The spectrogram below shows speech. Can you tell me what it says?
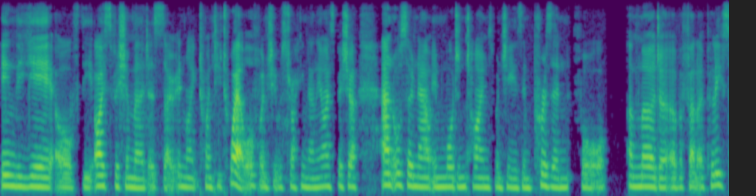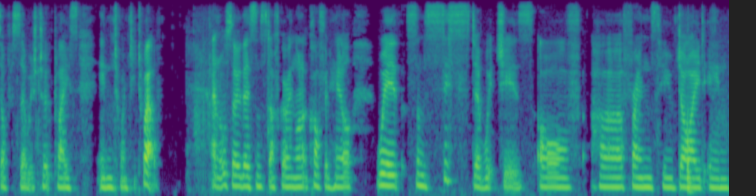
in the year of the Ice Fisher murders, so in like 2012 when she was tracking down the Ice Fisher, and also now in modern times when she is in prison for a murder of a fellow police officer, which took place in 2012 and also there's some stuff going on at Coffin Hill with some sister witches of her friends who died in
